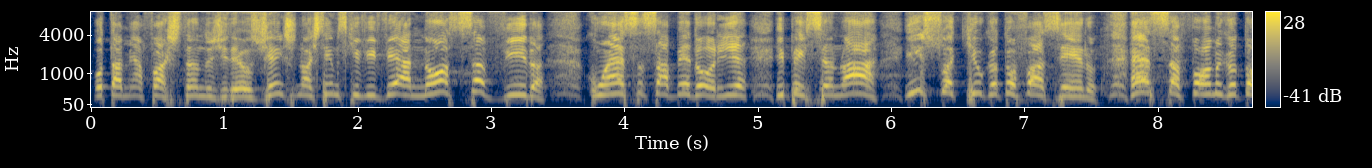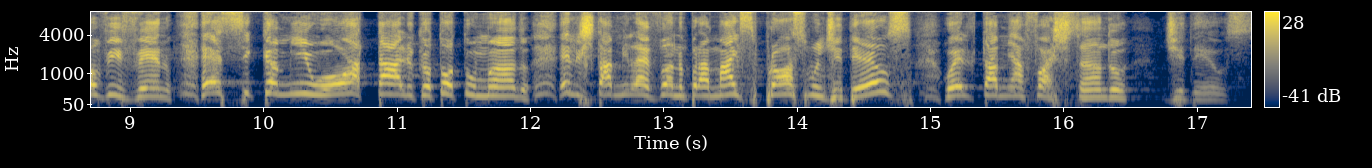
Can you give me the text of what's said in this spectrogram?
ou está me afastando de Deus? Gente, nós temos que viver a nossa vida com essa sabedoria e pensando: ah, isso aqui o que eu estou fazendo, essa forma que eu estou vivendo, esse caminho ou atalho que eu estou tomando, ele está me levando para mais próximo de Deus ou ele está me afastando de Deus?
